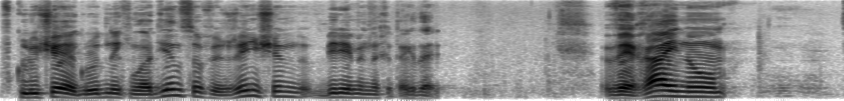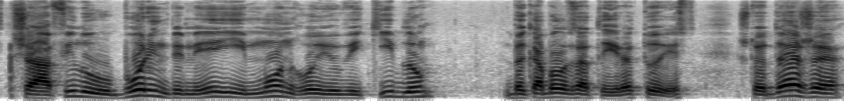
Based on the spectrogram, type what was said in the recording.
включая грудных младенцев и женщин беременных и так далее. Вегайну шаафилу уборин бемеи мон гою викиблу бекабол затыра, то есть что даже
